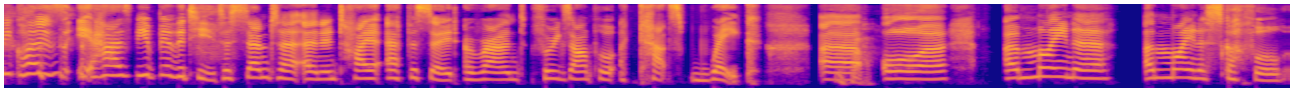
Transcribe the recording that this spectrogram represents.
because it has the ability to center an entire episode around, for example, a cat's wake, uh, or a minor a minor scuffle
